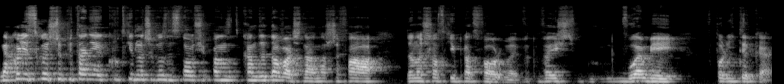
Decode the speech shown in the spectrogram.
Na koniec tylko jeszcze pytanie krótkie, dlaczego zdecydował się Pan kandydować na, na szefa Dolnośląskiej Platformy, wejść głębiej politykę?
